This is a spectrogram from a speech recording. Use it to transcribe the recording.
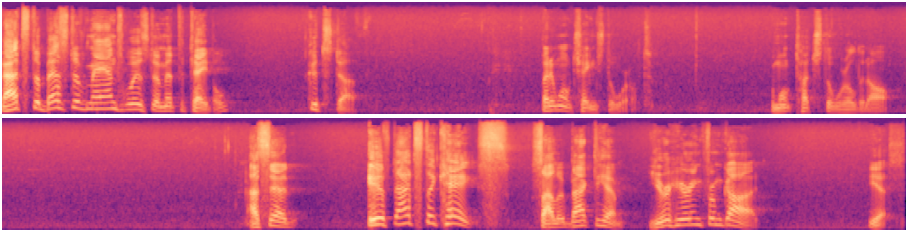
That's the best of man's wisdom at the table. Good stuff. But it won't change the world. It won't touch the world at all. I said, if that's the case, so I look back to him, you're hearing from God. Yes.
